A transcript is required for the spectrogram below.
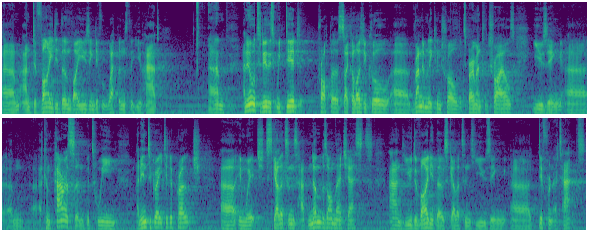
um, and divided them by using different weapons that you had. Um, and in order to do this, we did proper psychological, uh, randomly controlled experimental trials using uh, um, a comparison between an integrated approach uh, in which skeletons had numbers on their chests and you divided those skeletons using uh, different attacks.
